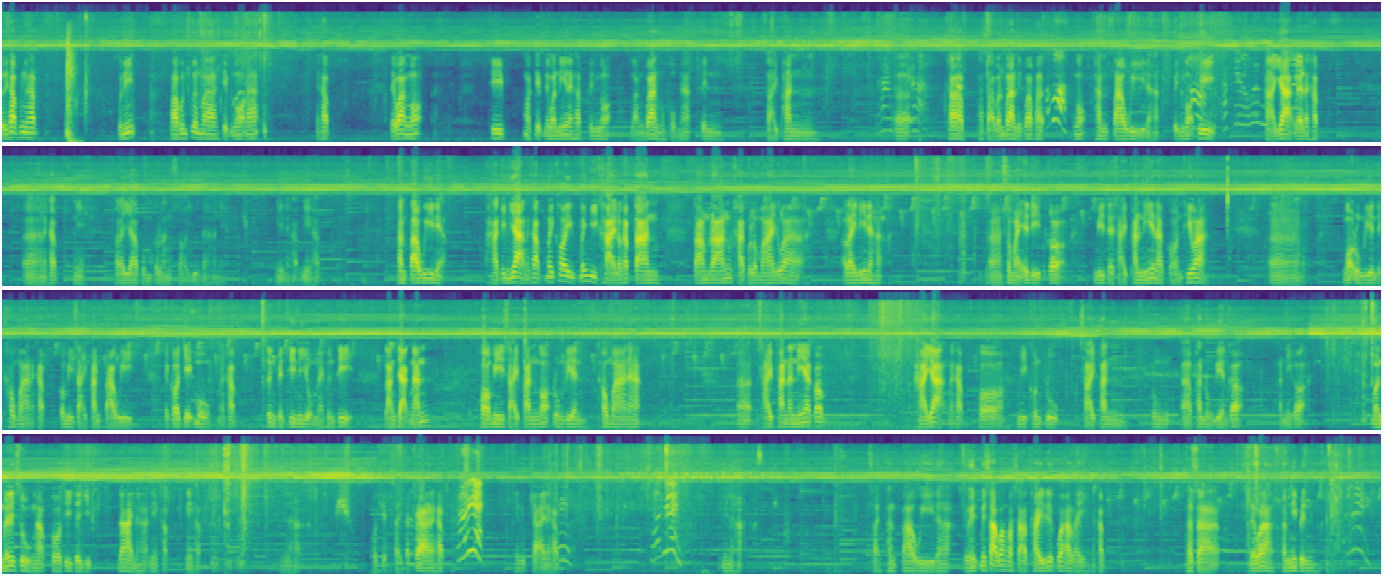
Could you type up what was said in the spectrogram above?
วัสดีครับเพื่อนครับ วันนี้พาเพื่อนๆมาเก็บเงาะนะฮะนะครับ แต่ว่าเงาะที่มาเก็บในวันนี้นะครับ เป็นเงาะหลังบ้านของผมนะฮะเป็นสายพันธุ์เอ่อถ้าภาษาบ้านๆเรียกว่าพะเงาะพันธุ์ตาวีนะฮะเป็นเงาะที่หายากแล้วนะครับอ่านะครับ นี่ภรรยาผมกำลังสอยอยู่นะฮะเนี่ยนี่นะครับนี่ครับ พันธุ์ตาวีเนี่ย หากินยากนะครับ ไม่ค่อยไม่มีขายแล้วครับ ตามตามร้านขายผลไม้หรือว่าอะไรนี้นะฮะสมัยอดีตก็มีแต่สายพันธุ์นี้นะก่อนที่ว่าเงาะโรงเรียนจะเข้ามานะครับ ก็มีสายพันธุ์ตาวี แล้วก็เจ๊โมงนะครับ ซึ่งเป็นที่นิยมในพื้นที่ หลังจากนั้นพอมีสายพันธุ์เงาะโรงเรียนเข้ามานะฮะสายพันธุ์อันนี้ก็หายากนะครับ พอมีคนปลูก สายพันธุ์โรงพันธุ์โรงเรียนก็อันนี้ก็มันไม่ได้สูงนะครับพอที่จะหยิบได้นะฮะนี่ครับนี่ครับนี่นะฮะก็เก็บใส่ตะกร้านะครับนี่ลูกชายนะครับนี่นะฮะสายพันธุ์ตาวีนะฮะเดี๋ยวไม่ไม่ทราบว่าภาษาไทยเรียกว่าอะไรนะครับ ภาษาแต่ว่าพันธุ์นี้เป็น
